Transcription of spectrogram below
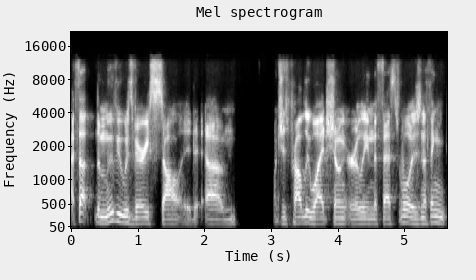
I thought the movie was very solid. Um, which is probably why it's showing early in the festival. There's nothing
